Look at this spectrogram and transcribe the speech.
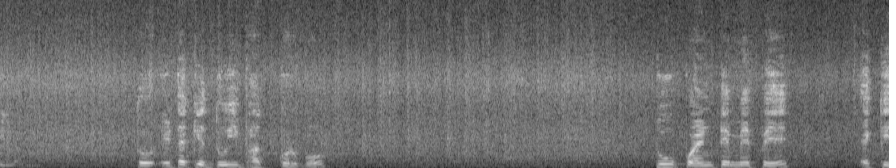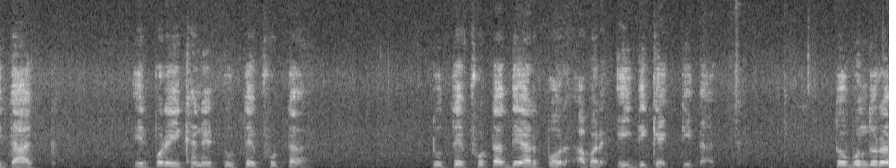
দিলাম। তো এটাকে দুই ভাগ করব। টু পয়েন্টে মেপে একটি দাগ, এরপরে এখানে টুতে ফুটা। টুতে ফুটা দেওয়ার পর আবার এই দিকে একটি দাগ। তো বন্ধুরা,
